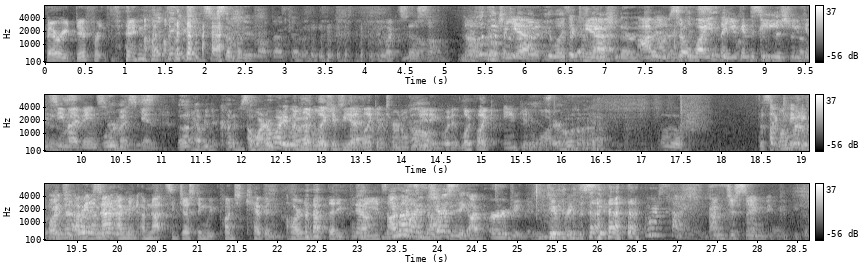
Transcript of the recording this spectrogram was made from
very different thing. I think you should see somebody about that, Kevin. What's No. the sun? No, That's but actually- yeah, that might be like an yeah. evolutionary I'm, I'm so white that you can see you can see my veins through my skin. Without having to cut I wonder what it would look like if he had like internal bleeding. Would it look like ink in Yes. water? Oof. That's like One way taking to find white. out. I mean, I'm not. I mean, I'm not suggesting we punch Kevin hard enough that he bleeds. I'm might not not suggesting, be. I'm urging. There's a difference. We're science. I'm just saying it could be done.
